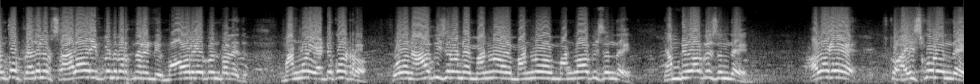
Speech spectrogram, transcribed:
ఎంతో ప్రజలు చాలా ఇబ్బంది పడుతున్నారండి. మామూలుగా ఇబ్బంది పడలేదు. మండలం హెడ్ క్వార్టర్. పోనీ ఆఫీసులు ఉన్నాయి. మండలం మండలం మండల ఆఫీస్ ఉంది. ఎండి ఆఫీస్ ఉంది. అలాగే హై స్కూల్ ఉంది.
